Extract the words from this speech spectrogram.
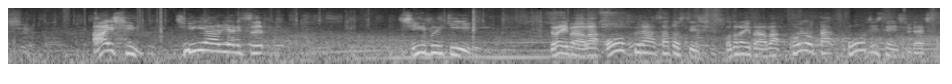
スアイシン GR ヤリス CVT ドライバーは大倉聡選手コドライバーは豊田浩二選手です。さ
